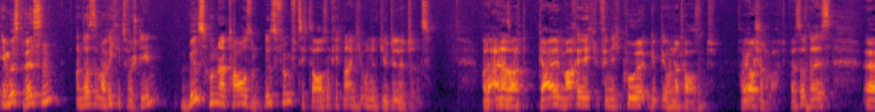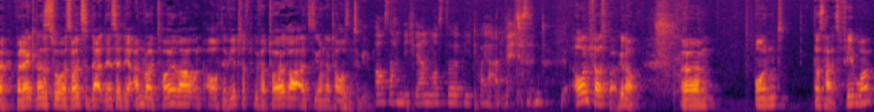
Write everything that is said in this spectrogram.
Ihr müsst wissen, und das ist immer wichtig zu verstehen, bis 100.000, bis 50.000 kriegt man eigentlich ohne Due Diligence. Weil da einer sagt, geil, mache ich, finde ich cool, gib dir 100.000. Habe ich auch schon gemacht. Weißt du, da ist, äh, weil das ist so, was sollst du da, da ist ja der Anwalt teurer und auch der Wirtschaftsprüfer teurer, als die 100.000 zu geben. Auch Sachen, die ich lernen musste, wie teuer Anwälte sind. Unfassbar, genau. Ähm, und das heißt, Februar,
